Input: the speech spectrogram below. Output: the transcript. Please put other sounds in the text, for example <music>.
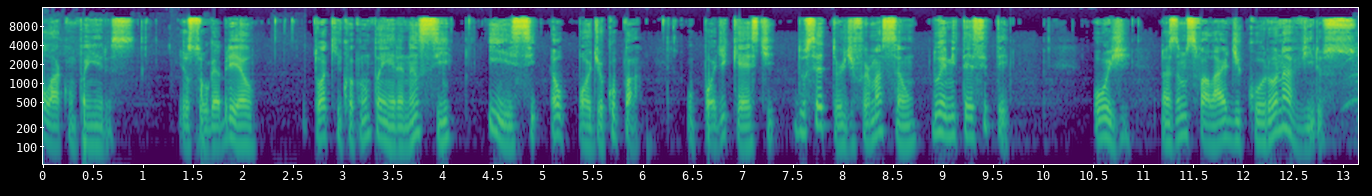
Olá, companheiros. Eu sou o Gabriel. Estou aqui com a companheira Nancy e esse é o Pode Ocupar, o podcast do setor de formação do MTST. Hoje nós vamos falar de coronavírus.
